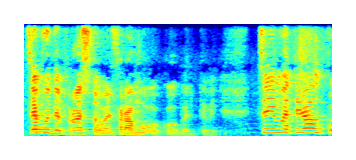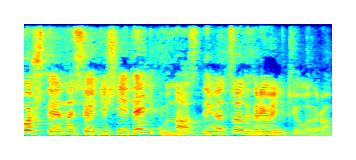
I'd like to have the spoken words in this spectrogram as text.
Це буде просто вольфрамово-кобальтовий. Цей матеріал коштує на сьогоднішній день у нас 900 гривень кілограм.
